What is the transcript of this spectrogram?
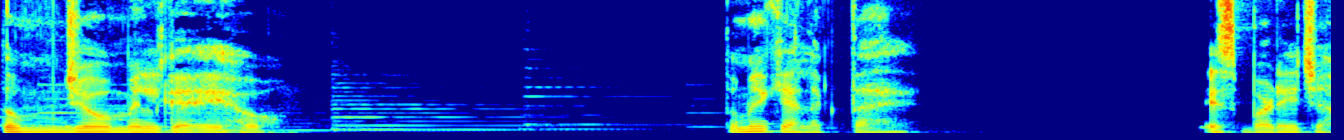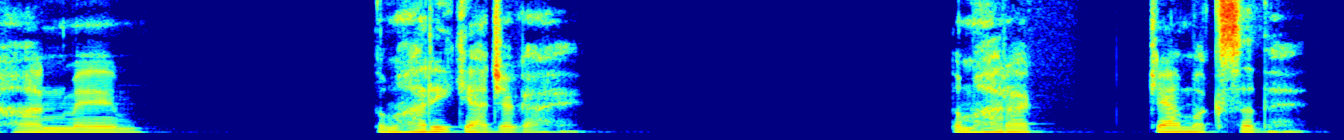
तुम जो मिल गए हो। तुम्हें क्या लगता है? इस बड़े जहान में तुम्हारी क्या जगह है? तुम्हारा क्या मकसद है?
